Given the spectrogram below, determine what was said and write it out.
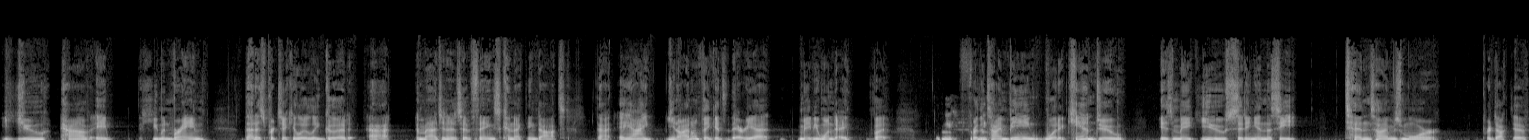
you have a human brain that is particularly good at imaginative things, connecting dots. That AI, you know, I don't think it's there yet. Maybe one day, but mm-hmm. for the time being, what it can do is make you sitting in the seat 10 times more productive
